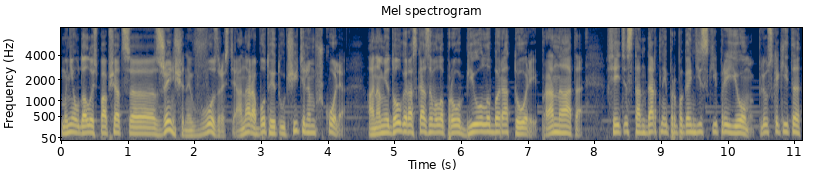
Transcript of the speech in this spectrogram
Мне удалось пообщаться с женщиной в возрасте. Она работает учителем в школе. Она мне долго рассказывала про биолаборатории, про НАТО, все эти стандартные пропагандистские приемы, плюс какие-то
